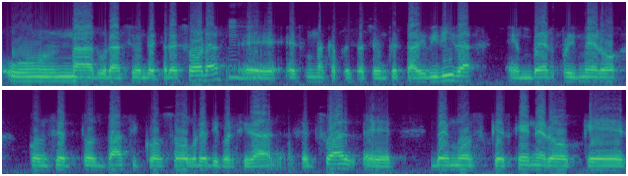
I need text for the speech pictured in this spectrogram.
una duración de tres horas. Eh, es una capacitación que está dividida en ver primero conceptos básicos sobre diversidad sexual. Eh, vemos qué es género, qué es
